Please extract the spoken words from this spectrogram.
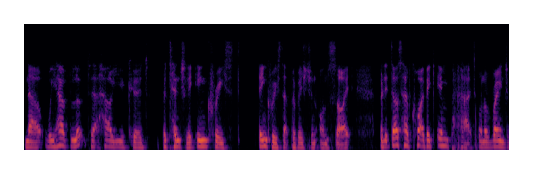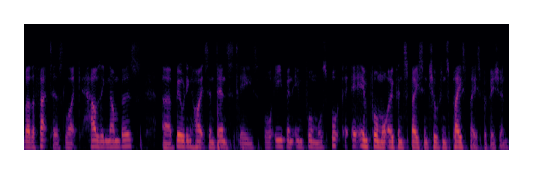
Now, we have looked at how you could potentially increase increase that provision on site, but it does have quite a big impact on a range of other factors like housing numbers, uh, building heights and densities, or even informal sport, informal open space and children's play space provision.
